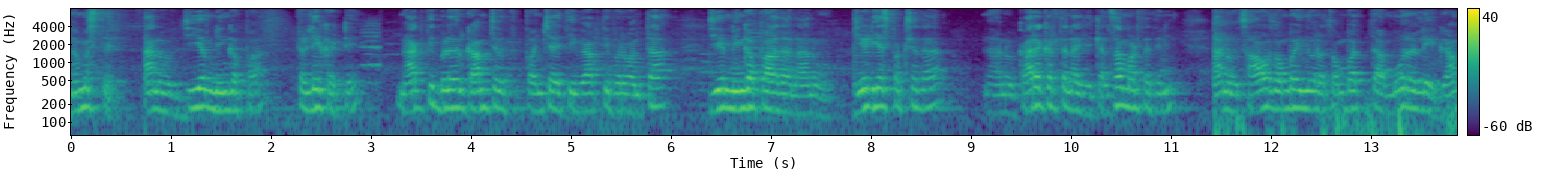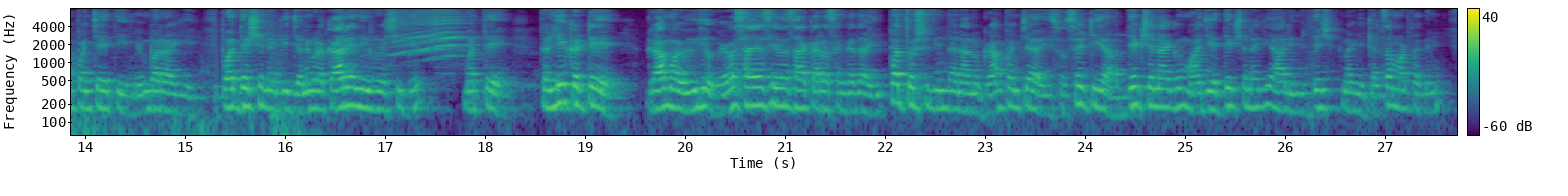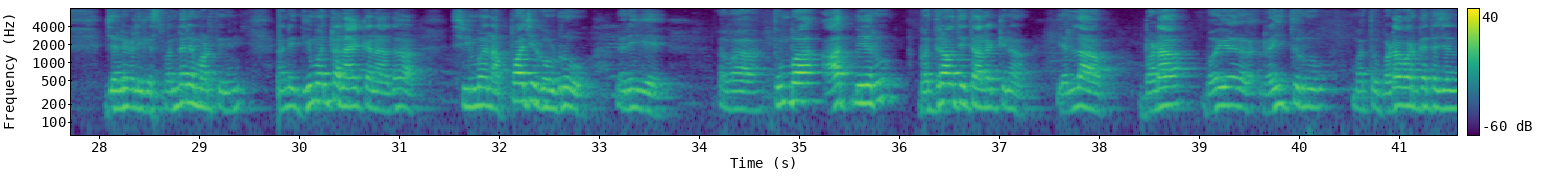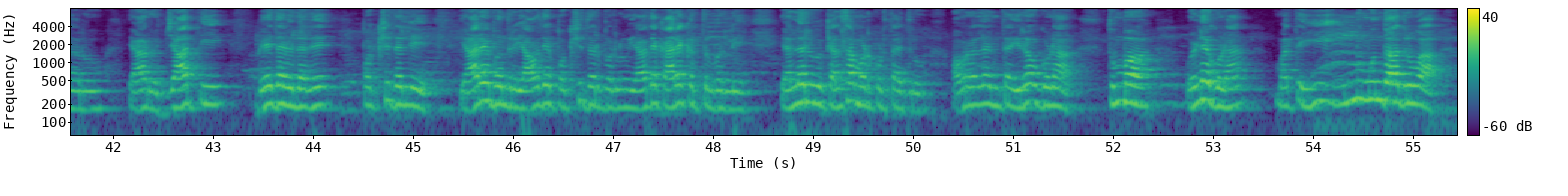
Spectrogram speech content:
ನಮಸ್ತೆ, ನಾನು G M Ningappa, Tallikatte, Nagti Beleyuru ಗ್ರಾಮ ಚ- ಪಂಚಾಯತಿ ವ್ಯಾಪ್ತಿ ಬರುವಂಥ ಜಿ ಎಂ ನಿಂಗಪ್ಪ ಆದ ನಾನು. ಜೆ ಡಿ ಎಸ್ ಪಕ್ಷದ ನಾನು ಕಾರ್ಯಕರ್ತನಾಗಿ ಕೆಲಸ ಮಾಡ್ತಾ ಇದ್ದೀನಿ. ನಾನು ಸಾವಿರದ ಒಂಬೈನೂರ ತೊಂಬತ್ತ ಮೂರರಲ್ಲಿ ಗ್ರಾಮ ಪಂಚಾಯತಿ ಮೆಂಬರಾಗಿ ಉಪಾಧ್ಯಕ್ಷನಾಗಿ ಜನಗಳ ಕಾರ್ಯನಿರ್ವಹಿಸಿದ್ದೆ. ಮತ್ತು ತಳ್ಳಿಕಟ್ಟೆ ಗ್ರಾಮ ವ್ಯ- ವ್ಯವಸಾಯ ಸೇವಾ ಸಹಕಾರ ಸಂಘದ ಇಪ್ಪತ್ತು ವರ್ಷದಿಂದ ನಾನು ಗ್ರಾಮ ಪಂಚಾಯತ್ ಸೊಸೈಟಿಯ ಅಧ್ಯಕ್ಷನಾಗಿ, ಮಾಜಿ ಅಧ್ಯಕ್ಷನಾಗಿ, ಹಾಲಿ ನಿರ್ದೇಶಕನಾಗಿ ಕೆಲಸ ಮಾಡ್ತಾಯಿದ್ದೀನಿ ಜನಗಳಿಗೆ ಸ್ಪಂದನೆ ಮಾಡ್ತಿದ್ದೀನಿ ನನಗೆ ಧೀಮಂತ ನಾಯಕನಾದ ಶ್ರೀಮಾನ್ ಅಪ್ಪಾಜಿ ಗೌಡರು ನನಗೆ ತುಂಬ ಆತ್ಮೀಯರು. ಭದ್ರಾವತಿ ತಾಲೂಕಿನ ಎಲ್ಲ ಬಡ ಬಯ, ರೈತರು ಮತ್ತು ಬಡವರ್ಗದ ಜನರು, ಯಾರು ಜಾತಿ, ಭೇದವಿಲ್ಲದೆ ಪಕ್ಷದಲ್ಲಿ ಯಾರೇ ಬಂದರು, ಯಾವುದೇ ಪಕ್ಷದವ್ರು ಬರಲು, ಯಾವುದೇ ಕಾರ್ಯಕರ್ತರು ಬರಲಿ, ಎಲ್ಲರಿಗೂ ಕೆಲಸ ಮಾಡಿಕೊಡ್ತಾಯಿದ್ರು ಅವರಲ್ಲಂತ ಇರೋ ಗುಣ ತುಂಬ ಒಳ್ಳೆಯ ಗುಣ. ಮತ್ತು ಈ ಇನ್ನು ಮುಂದಾದರೂ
